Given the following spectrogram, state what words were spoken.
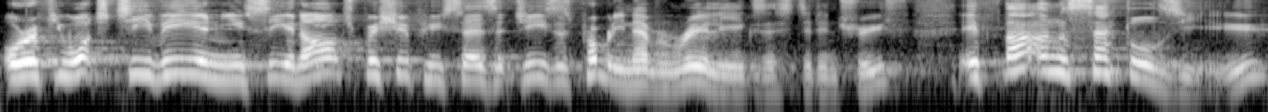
or if you watch TV and you see an archbishop who says that Jesus probably never really existed in truth, if that unsettles you,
